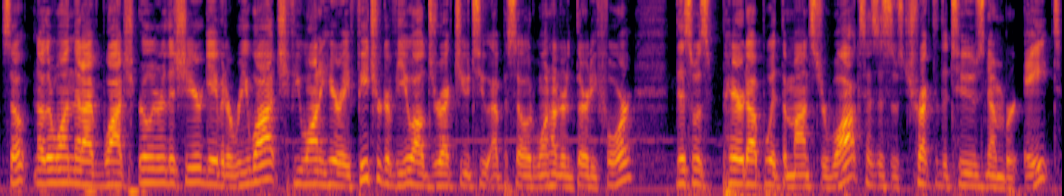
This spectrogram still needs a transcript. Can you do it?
So, another one that I've watched earlier this year, gave it a rewatch. If you want to hear a featured review, I'll direct you to episode 134. This was paired up with The Monster Walks, as this was Trek to the Twos number 8.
